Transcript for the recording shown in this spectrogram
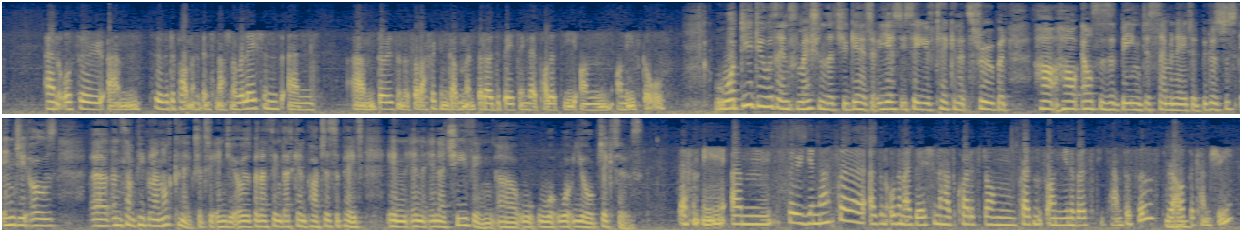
and also um, to the Department of International Relations and um, those in the South African government that are debating their policy on, on these goals. What do you do with the information that you get? Yes, you say you've taken it through, but how, how else is it being disseminated? Because just NGOs, uh, and some people are not connected to NGOs, but I think that can participate in, in, in achieving uh, w- w- your objectives. Definitely. Um, so UNASA as an organization has quite a strong presence on university campuses throughout mm-hmm. the country.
